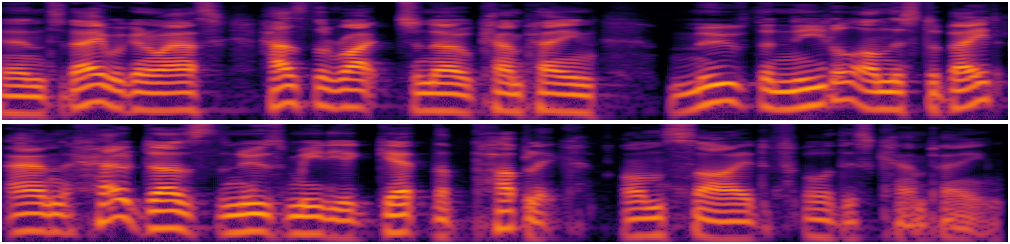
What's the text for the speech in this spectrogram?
And today we're going to ask Has the Right to Know campaign moved the needle on this debate? And how does the news media get the public on side for this campaign?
